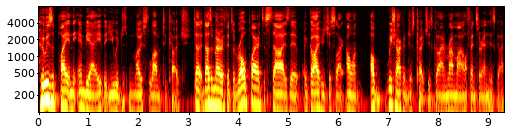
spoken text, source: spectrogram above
who is a player in the NBA that you would just most love to coach? Do- It doesn't matter if it's a role player, it's a star. Is there a guy who's just like, I want, I wish I could just coach this guy and run my offense around this guy,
